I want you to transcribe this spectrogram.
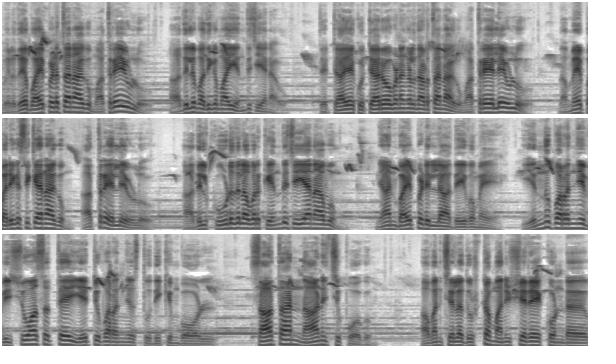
വെറുതെ ഭയപ്പെടുത്താനാകും അത്രയേയുള്ളൂ. അതിലും അധികമായി എന്ത് ചെയ്യാനാവും? തെറ്റായ കുറ്റാരോപണങ്ങൾ നടത്താനാകും അത്രയല്ലേ ഉള്ളൂ നമ്മെ പരിഹസിക്കാനാകും അത്രയല്ലേ ഉള്ളൂ അതിൽ കൂടുതൽ അവർക്ക് എന്ത് ചെയ്യാനാവും? ഞാൻ ഭയപ്പെടില്ല ദൈവമേ. എന്ന് പറഞ്ഞ് വിശ്വാസത്തെ ഏറ്റുപറഞ്ഞ് സ്തുതിക്കുമ്പോൾ സാത്താൻ നാണിച്ചു പോകും. അവൻ ചില ദുഷ്ടമനുഷ്യരെ കൊണ്ട്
